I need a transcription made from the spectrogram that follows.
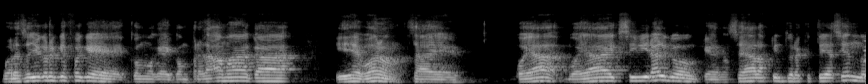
por eso yo creo que fue que como que compré la hamaca y dije, bueno, ¿sabes? Voy a, voy a exhibir algo, aunque no sea las pinturas que estoy haciendo,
